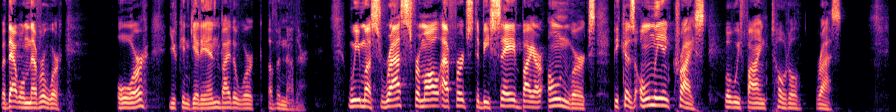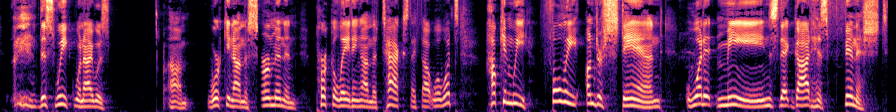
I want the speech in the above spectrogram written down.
but that will never work. Or you can get in by the work of another. We must rest from all efforts to be saved by our own works because only in Christ will we find total rest. this week, when I was um, working on the sermon and percolating on the text, I thought, well, what's, how can we fully understand what it means that God has finished?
